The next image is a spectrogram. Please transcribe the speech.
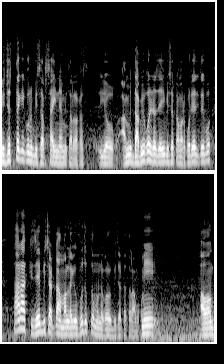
নিজের থেকে কোনো বিচার চাই না আমি তার কাছে ইয়ে আমি দাবি করি না যে এই বিচারটা আমার করিয়া দিতে তারা যে বিচারটা আমার লাগে উপযুক্ত মনে করবে বিচারটা তারা আমি আওয়ামী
